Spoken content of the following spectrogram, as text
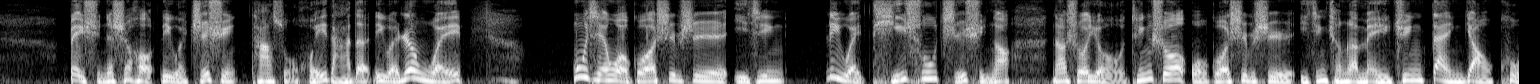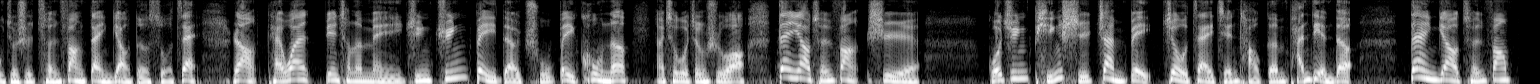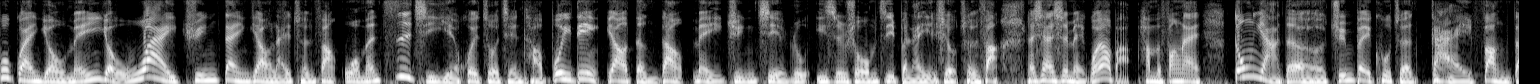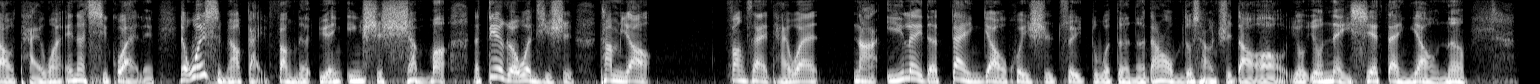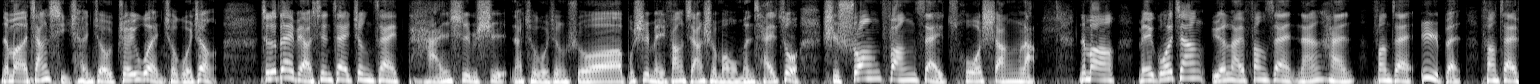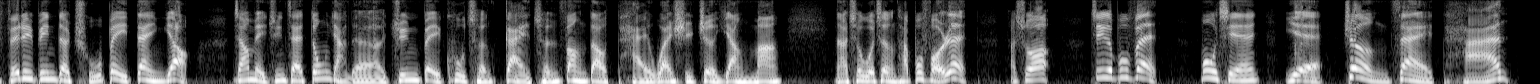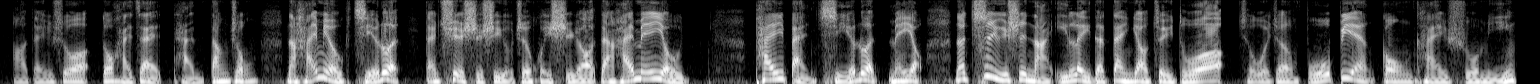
被询的时候，立委质询他所回答的，立委认为，目前我国是不是已经立委提出质询啊，那说有听说我国是不是已经成了美军弹药库，就是存放弹药的所在，让台湾变成了美军军备的储备库呢？那邱国正说哦，弹药存放是国军平时战备就在检讨跟盘点的。弹药存放，不管有没有外军弹药来存放，我们自己也会做检讨，不一定要等到美军介入。意思是说，我们自己本来也是有存放，那现在是美国要把他们放在东亚的军备库存改放到台湾。诶，那奇怪嘞，那为什么要改放呢？原因是什么？那第二个问题是，他们要放在台湾。哪一类的弹药会是最多的呢？当然，我们都想要知道哦，有有哪些弹药呢？那么江启臣就追问邱国正，这个代表现在正在谈是不是？那邱国正说，不是美方讲什么我们才做，是双方在磋商啦。那么美国将原来放在南韩、放在日本、放在菲律宾的储备弹药。将美军在东亚的军备库存改存放到台湾是这样吗？那邱国正他不否认，他说这个部分目前也正在谈啊，等于说都还在谈当中，那还没有结论，但确实是有这回事哦，但还没有拍板结论，没有。那至于是哪一类的弹药最多，邱国正不便公开说明。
